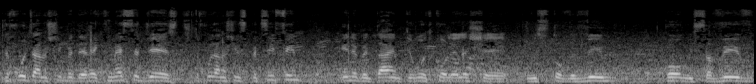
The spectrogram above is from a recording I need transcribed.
תשלחו את זה לאנשים בדירקט מסג'ס, תשלחו לאנשים ספציפיים. הנה בינתיים תראו את כל אלה שמסתובבים פה מסביב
